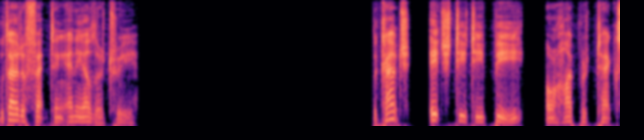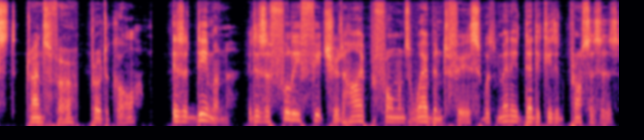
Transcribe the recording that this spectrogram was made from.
without affecting any other tree. The Couch HTTP or Hypertext Transfer Protocol is a daemon. It is a fully featured high-performance web interface with many dedicated processes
